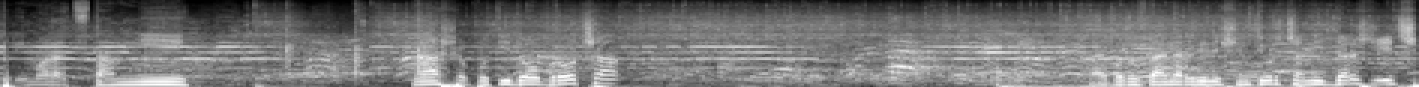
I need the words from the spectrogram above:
Primorac tam ni našel poti do obroča. Kaj bodo zdaj naredili Šentjurčani? Držič,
